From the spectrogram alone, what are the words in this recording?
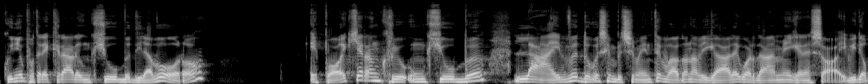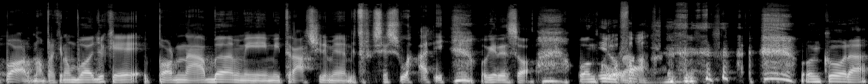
Quindi io potrei creare un cube di lavoro e poi chi era un, un, cube live dove semplicemente vado a navigare e guardarmi, che ne so, i video porno, perché non voglio che Pornhub mi, mi tracci le mie abitudini sessuali, o che ne so. O ancora, lo fa. o ancora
